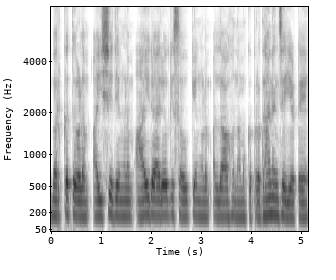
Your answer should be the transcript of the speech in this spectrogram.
ബർക്കത്തുകളും ഐശ്വര്യങ്ങളും ആയുരാരോഗ്യ സൗഖ്യങ്ങളും അള്ളാഹു നമുക്ക് പ്രദാനം ചെയ്യട്ടെ.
